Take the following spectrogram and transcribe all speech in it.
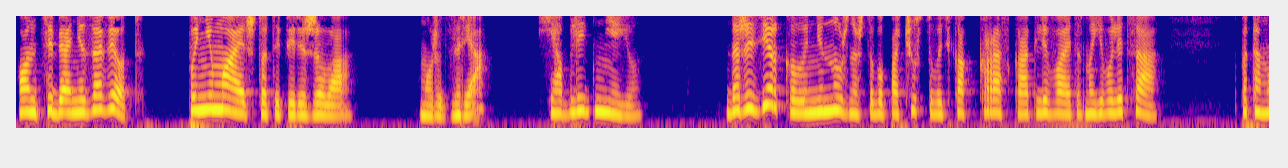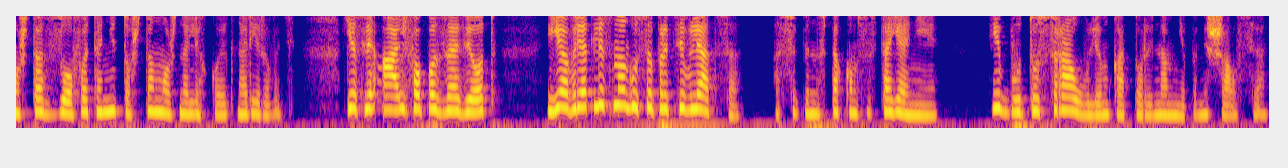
Он тебя не зовет. Понимает, что ты пережила. Может, зря? Я бледнею. Даже зеркало не нужно, чтобы почувствовать, как краска отливает от моего лица. Потому что зов — это не то, что можно легко игнорировать. Если Альфа позовет, я вряд ли смогу сопротивляться, особенно в таком состоянии, и буду с Раулем, который на мне помешался.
